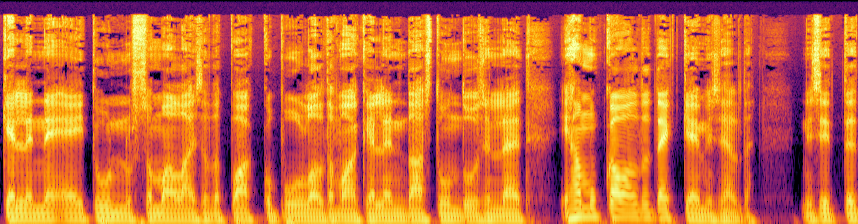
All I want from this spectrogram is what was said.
kelle ne ei tunnu samanlaiselta pakkopullolta, vaan kelle ne taas tuntuu silleen, että ihan mukavalta tekemiseltä. Niin sitten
